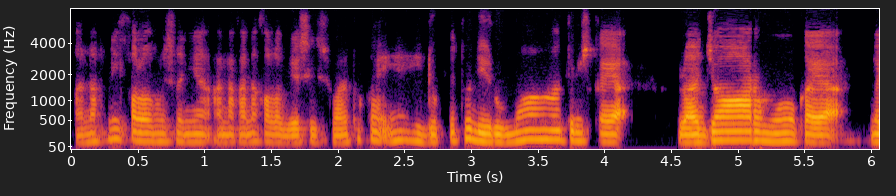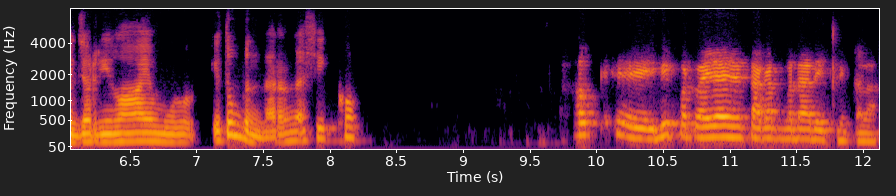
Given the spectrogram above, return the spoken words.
anak nih kalau misalnya anak-anak kalau beasiswa itu kayaknya hidupnya tuh di rumah, terus kayak belajar mulu, kayak ngejar nilai mulu. Itu benar nggak sih kok? Oke, ini pertanyaan yang sangat menarik nih kalau.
